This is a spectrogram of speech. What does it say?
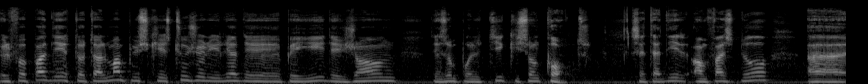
Il ne faut pas dire totalement, puisque toujours il y a des pays, des gens, des hommes politiques qui sont contre. C'est-à-dire, en face d'eux, euh,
